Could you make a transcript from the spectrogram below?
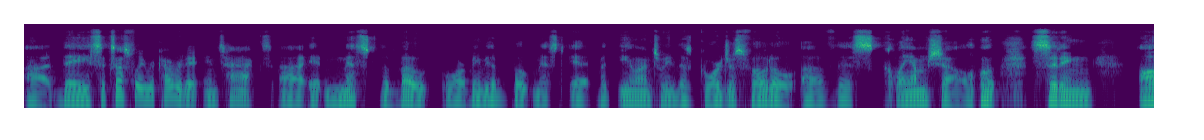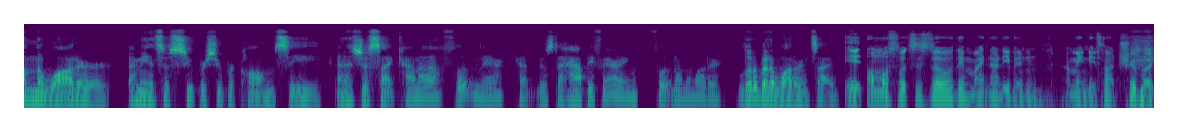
Uh, they successfully recovered it intact. Uh, it missed the boat, or maybe the boat missed it. But Elon tweeted this gorgeous photo of this clamshell sitting on the water I mean, it's a super, super calm sea, and it's just like kind of floating there, kind of just a happy fairing floating on the water. A little bit of water inside. It almost looks as though they might not even. I mean, it's not true, but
